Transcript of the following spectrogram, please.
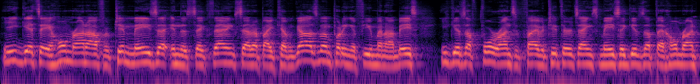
He gets a home run off of Tim Mayza in the sixth inning, set up by Kevin Gausman, putting a few men on base. He gives up four runs in five and two thirds innings. Mayza gives up that home run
